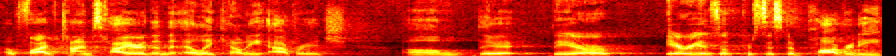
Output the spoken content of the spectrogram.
uh, five times higher than the LA County average. Um, there, are areas of persistent poverty.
